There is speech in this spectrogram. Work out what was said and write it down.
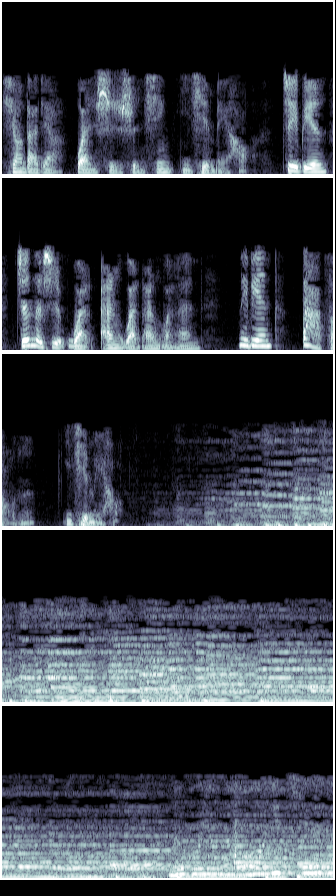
希望大家万事顺心，一切美好。这边真的是晚安，晚安，晚安。那边大早呢？一切美好。如果有那么一天。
